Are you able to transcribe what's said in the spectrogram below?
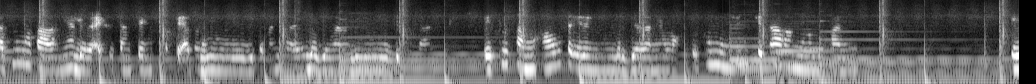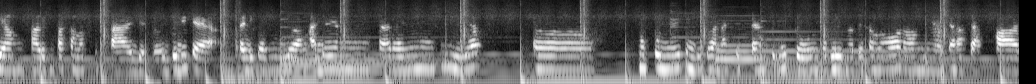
Tapi masalahnya adalah eksistensi yang seperti apa dulu gitu kan. Saya bagaimana dulu gitu kan. Itu somehow seiring berjalannya waktu kan mungkin kita akan menemukan yang paling pas sama kita gitu. Jadi kayak tadi kamu bilang ada yang caranya mungkin dia uh, mempunyai kebutuhan asistensi itu untuk dimengerti sama orang dengan cara setan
